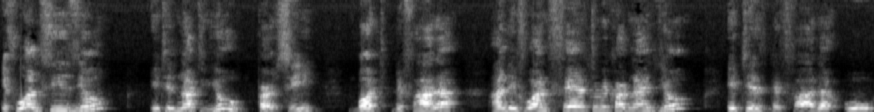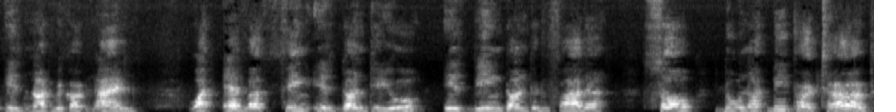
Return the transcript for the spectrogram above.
If one sees you, it is not you per se, but the Father. And if one fails to recognize you, it is the Father who is not recognized. Whatever thing is done to you is being done to the Father. So do not be perturbed,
